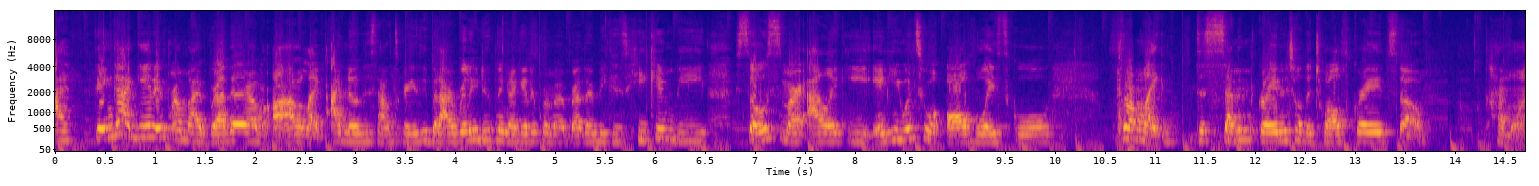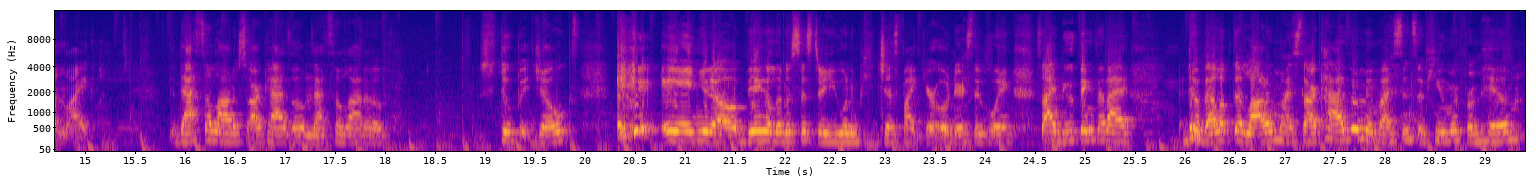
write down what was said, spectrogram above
I think I get it from my brother. I'm, I, like I know this sounds crazy but I really do think I get it from my brother because he can be so smart alecky and he went to an all boys school from like the 7th grade until the 12th grade so come on like that's a lot of sarcasm. That's a lot of stupid jokes. And you know being a little sister you want to be just like your older sibling. So i do think that i developed a lot of my sarcasm and my sense of humor from him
